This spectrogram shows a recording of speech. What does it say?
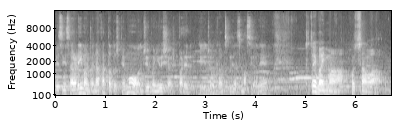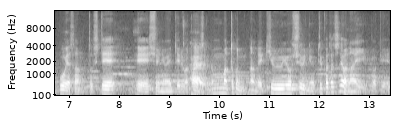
別にサラリーマンじゃなかったとしても十分融資は引っ張れるっていう状況は作り出せますよね。例えば今星さんは大家さんとして、えー収入を得ているわけですけども、まあ、特になので給与収入という形ではないわけ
